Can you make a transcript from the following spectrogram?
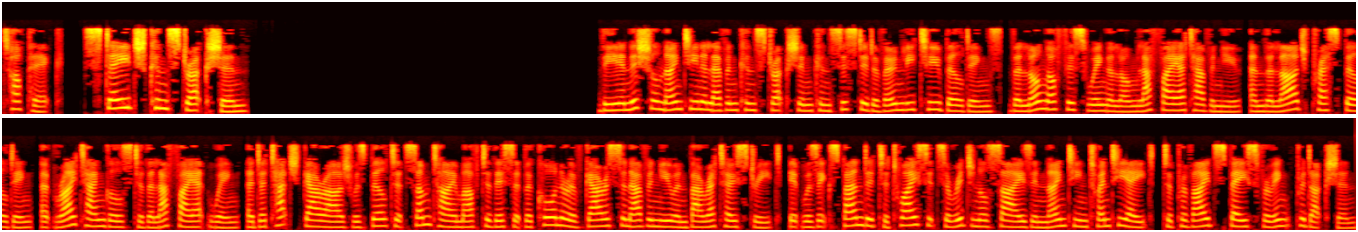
Topic: Staged construction The initial 1911 construction consisted of only two buildings, the long office wing along Lafayette Avenue, and the large press building, at right angles to the Lafayette wing. A detached garage was built at some time after this at the corner of Garrison Avenue and Barretto Street. It was expanded to twice its original size in 1928, to provide space for ink production.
